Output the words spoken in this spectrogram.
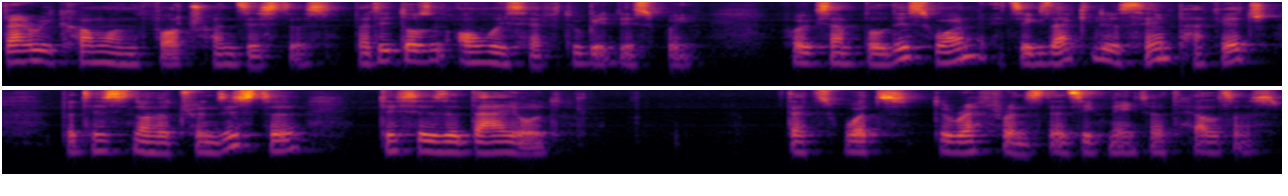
very common for transistors, but it doesn't always have to be this way. For example, this one, it's exactly the same package, but this is not a transistor, this is a diode. That's what the reference designator tells us.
